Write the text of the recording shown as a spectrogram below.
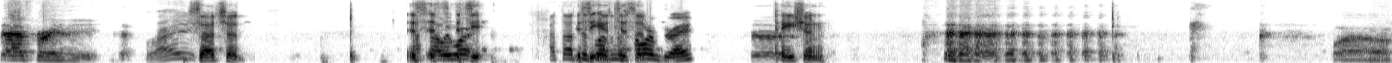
That's crazy. right? Such a. It's I it's, we it's were- the I thought It's this the wasn't a anticip- storm, Dre. patient. wow.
